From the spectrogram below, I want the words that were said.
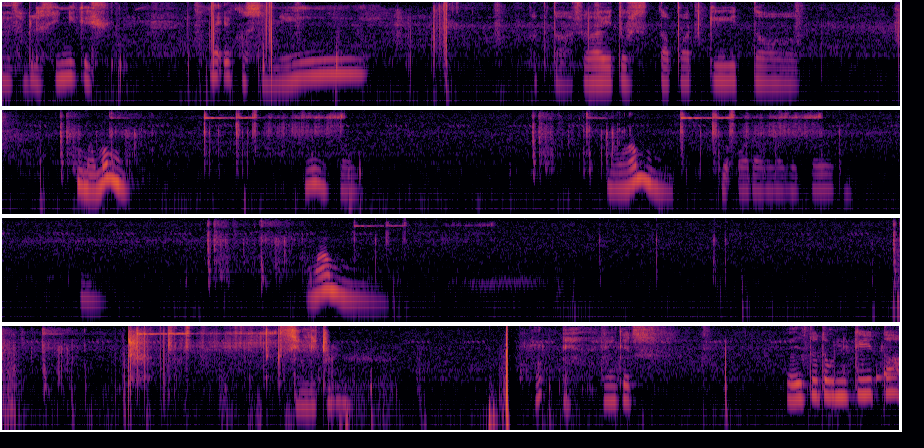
nah sebelah sini guys. Naik ke sini. Kata itu tempat kita mamam ini mamam dua orang lagi sorry. Hmm. Yang guys. Ay, ito daw nakita.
